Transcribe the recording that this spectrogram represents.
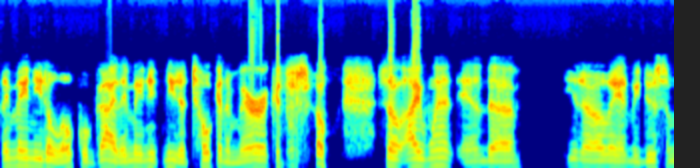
they may need a local guy. They may need a token American. So so I went and uh, you know they had me do some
